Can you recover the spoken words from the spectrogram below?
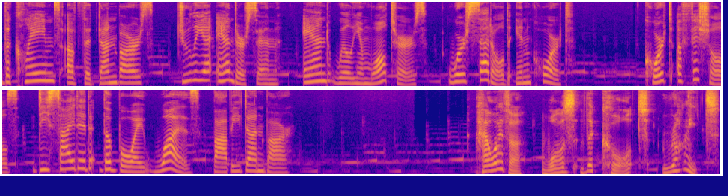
The claims of the Dunbars, Julia Anderson, and William Walters were settled in court. Court officials decided the boy was Bobby Dunbar. However, was the court right?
